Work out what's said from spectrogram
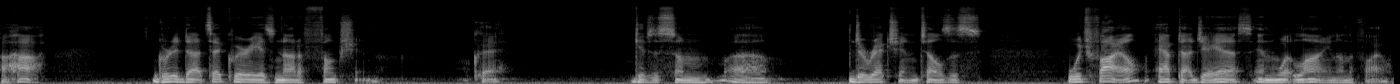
Aha! grid.setQuery is not a function. Okay. Gives us some uh, direction, tells us which file, app.js, and what line on the file.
